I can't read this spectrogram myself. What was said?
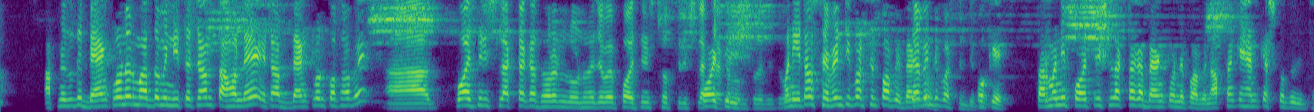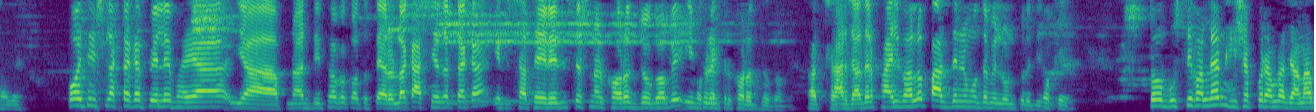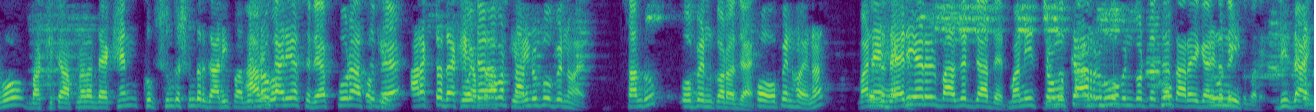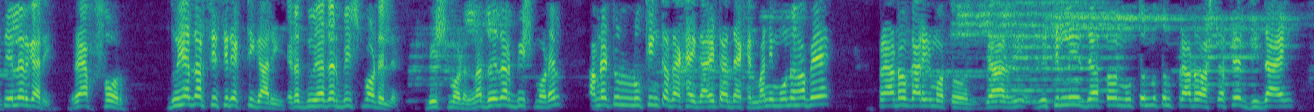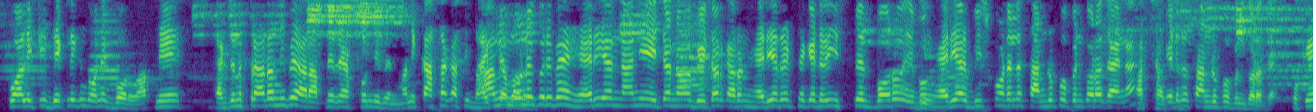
আপনি যদি ব্যাংক লোনের মাধ্যমে নিতে চান তাহলে এটা ব্যাংক লোন কত হবে? পঁয়ত্রিশ লাখ টাকা ধরেন লোন হয়ে যাবে পঁয়ত্রিশ ছত্রিশ লাখ পঁয়ত্রিশ। মানে এটাও সেভেন্টি পার্সেন্ট পাবে সেভেন্টি পার্সেন্ট ওকে তার মানে পঁয়ত্রিশ লাখ টাকা ব্যাংক লোনে পাবেন। আপনাকে হ্যান্ড ক্যাশ কত দিতে হবে? পঁয়ত্রিশ লাখ টাকা পেলে ভাইয়া ইয়া আপনার দিতে হবে কত? তেরো লাখ আশি হাজার টাকা। এটার সাথে রেজিস্ট্রেশনের খরচ যোগ হবে ইন্স্যুরেন্সের খরচ যোগ হবে। আচ্ছা আর যাদের ফাইল ভালো পাঁচ দিনের মধ্যে আমি লোন করে দিই ওকে তো বুঝতে পারলেন হিসাব করে আমরা জানাব। বাকিটা আপনারা দেখেন খুব সুন্দর সুন্দর গাড়ি পাবেন আরও গাড়ি আছে র্যাপ ফোর আছে ভাইয়া। আরেকটা দেখেন ওইটার আবার সানরুফ ওপেন হয়। সানরুফ ওপেন করা যায়। ও ওপেন হয় না? মানে এটা। হ্যারিয়ারের বাজেট যাদের মানে চমৎকার লুক ওপেন করতে চায় তারা এই গাড়িটা দেখতে পারে। ডিজাইন তেলের গাড়ি। র্যাপ ফোর দুই হাজার সিসির একটি গাড়ি। এটা দুই হাজার বিশ মডেলের বিশ মডেল না, দুই হাজার বিশ মডেল আমরা একটু লুকিংটা দেখাই, গাড়িটা দেখেন। মানে মনে হবে প্রাডো গাড়ির মতো, যা রিসেন্টলি যত নতুন নতুন প্রাডো আসতেছে ডিজাইন কোয়ালিটি দেখলে কিন্তু অনেক বড়। আপনি একজনে প্রাডো নিবে আর আপনি র্যাপ নিবেন। মানে কাছাকাছি ভাই আমি মনে করি ভাই হ্যারিয়ার না নিয়ে এটা নেওয়া বেটার কারণ হ্যারিয়ারের থেকে এটার স্পেস বড় এবং হ্যারিয়ার বিশ মডেলের সানরুফ ওপেন করা যায় না। আচ্ছা, আচ্ছা। এটাতে সানরুফ ওপেন করা যায়। ওকে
